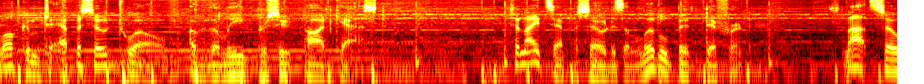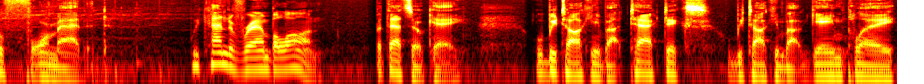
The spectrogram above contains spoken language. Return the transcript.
Welcome to episode 12 of the Lead Pursuit Podcast. Tonight's episode is a little bit different. It's not so formatted. We kind of ramble on, but that's okay. We'll be talking about tactics, we'll be talking about gameplay,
